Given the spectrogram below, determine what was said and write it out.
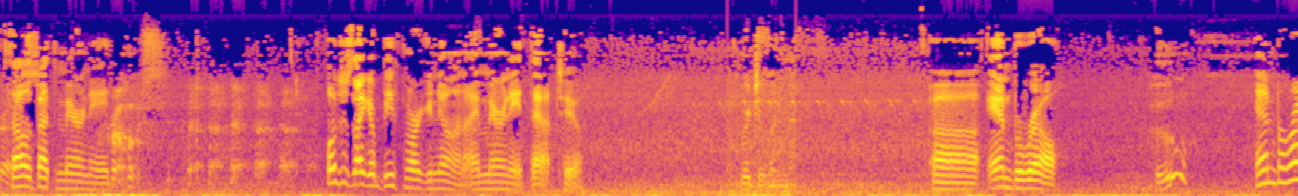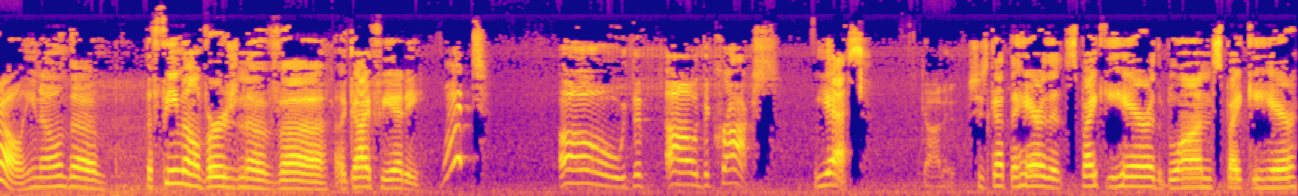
It's all about the marinade. Gross. Well, just like a beef bourguignon, I marinate that too. Where'd you learn that? Uh, Anne Burrell. Who? Anne Burrell, you know the the female version of uh, a Guy Fieri. What? Oh, the oh the Crocs. Yes, Got it. she's got the hair, that spiky hair, the blonde spiky hair.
